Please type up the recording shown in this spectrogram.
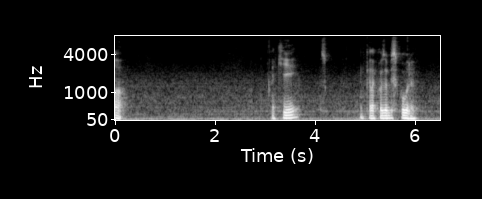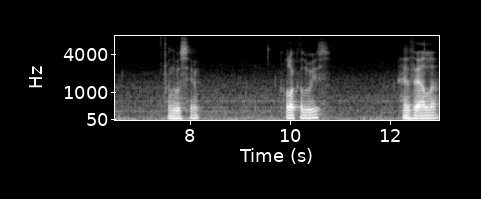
Ó. Aqui, aquela coisa obscura. Quando você coloca a luz, revela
